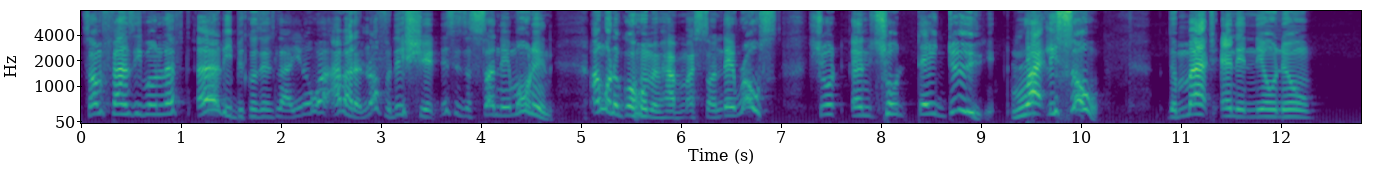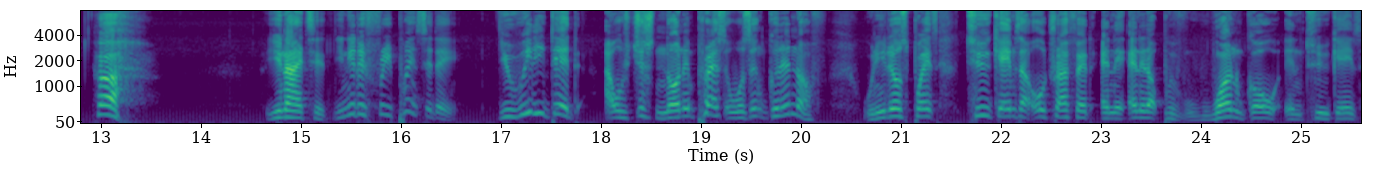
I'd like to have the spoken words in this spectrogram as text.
Some fans even left early because it's like, you know what? I've had enough of this shit. This is a Sunday morning. I'm gonna go home and have my Sunday roast. Should and should they do? Rightly so. The match ended nil nil. Huh. United, you needed three points today. You really did. I was just not impressed. It wasn't good enough. We need those points. Two games at Old Trafford, and they ended up with one goal in two games.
